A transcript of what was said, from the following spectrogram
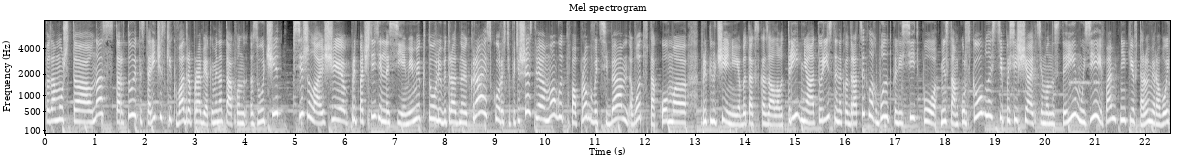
потому что у нас стартует исторический квадропробег. Именно так он звучит. Все желающие, предпочтительно семьями, кто любит родной край, скорости путешествия, могут попробовать себя вот в таком э, приключении, я бы так сказала. Вот три дня туристы на квадроциклах будут колесить по местам Курской области, посещать монастыри, музеи и памятники Второй мировой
